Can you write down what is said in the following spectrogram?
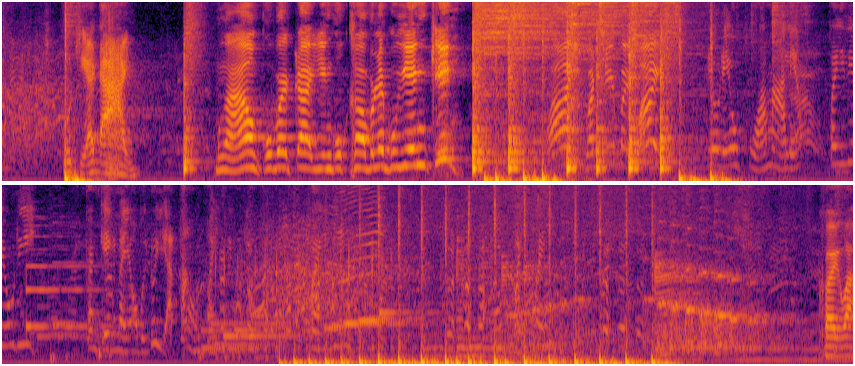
ๆกูเสียดาย มึงหาเอากูไม่กล้ายิงกูเข้าไปเลยกูยิงจริงไปวันนี้ไม่ไปเร็วๆผัวมาแล้ว ไปเร็วดิกางเกงในเอาไปด้วยอย่าตั้งไปเร็วๆไปไปไปใครวะ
